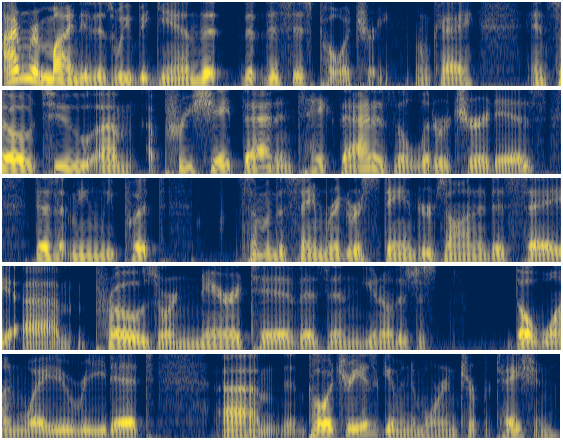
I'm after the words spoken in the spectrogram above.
I'm reminded as we begin that, that this is poetry, okay? And so to um, appreciate that and take that as the literature it is doesn't mean we put some of the same rigorous standards on it as, say, um, prose or narrative, as in, you know, there's just the one way to read it. Um, poetry is given to more interpretation.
